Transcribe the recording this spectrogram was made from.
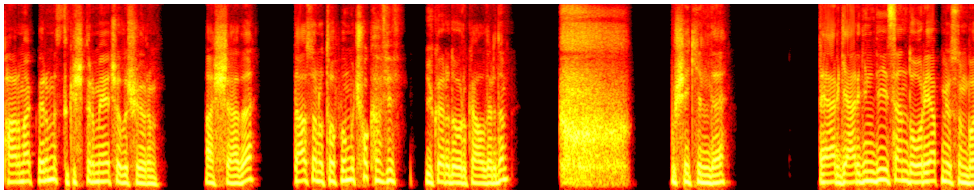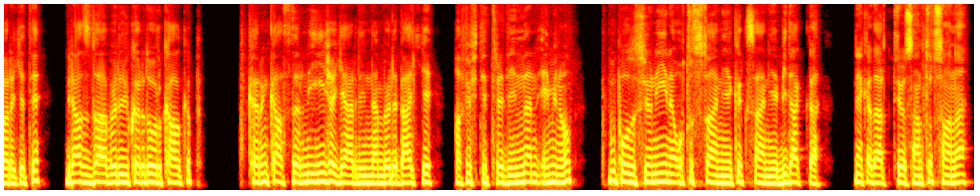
parmaklarımı sıkıştırmaya çalışıyorum aşağıda. Daha sonra topuğumu çok hafif yukarı doğru kaldırdım. Bu şekilde. Eğer gergin değilsen doğru yapmıyorsun bu hareketi. Biraz daha böyle yukarı doğru kalkıp karın kaslarını iyice gerdiğinden böyle belki hafif titrediğinden emin ol. Bu pozisyonu yine 30 saniye, 40 saniye, 1 dakika ne kadar tutuyorsan tut sonra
